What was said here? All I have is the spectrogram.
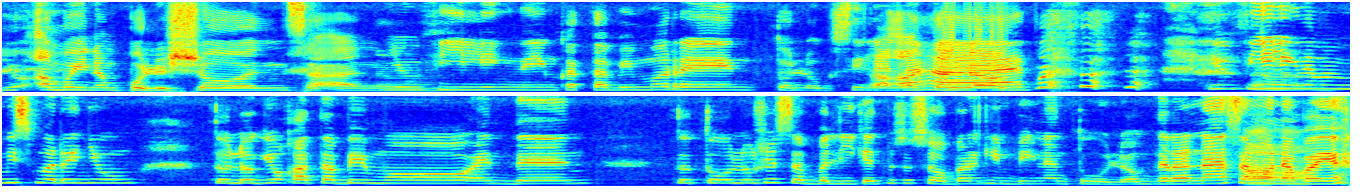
yung amoy ng polusyon sa ano. Yung feeling na yung katabi mo rin, tulog sila Oo, lahat. tulog. yung feeling na miss mo rin yung tulog yung katabi mo and then tutulog siya sa balikat mo sa sobrang himbing ng tulog. Naranasan mo Oo. na ba yan?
